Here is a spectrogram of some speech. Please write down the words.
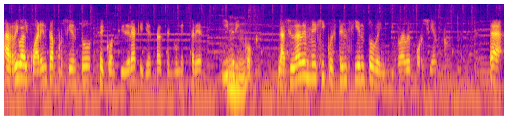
arriba del 40%, se considera que ya estás en un estrés hídrico. Uh -huh. La Ciudad de México está en 129%. O sea,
